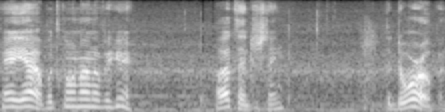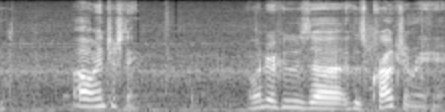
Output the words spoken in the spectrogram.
Hey, yeah, what's going on over here? Oh, that's interesting. The door opened. Oh, interesting. I wonder who's uh who's crouching right here.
